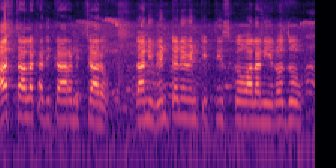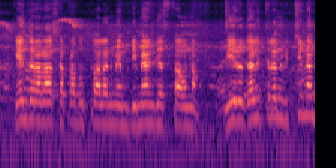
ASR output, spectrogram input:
రాష్ట్రాలకు అధికారం ఇచ్చారు దాన్ని వెంటనే వెనక్కి తీసుకోవాలని ఈరోజు కేంద్ర రాష్ట్ర ప్రభుత్వాలను మేము డిమాండ్ చేస్తూ ఉన్నాం. మీరు దళితులను విచ్ఛిన్నం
